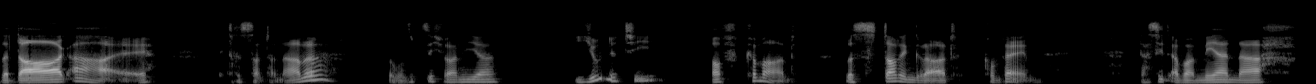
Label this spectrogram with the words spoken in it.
The Dark Eye. Interessanter Name. 75 waren hier. Unity of Command. The Stalingrad Campaign. Das sieht aber mehr nach,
